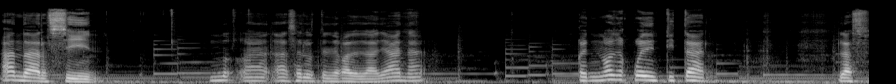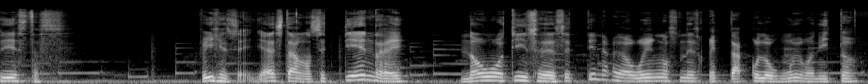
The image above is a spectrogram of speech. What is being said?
andar sin no, hacerlo legal de la llana, pero no le pueden quitar las fiestas. Fíjense, ya estamos en septiembre. No hubo 15 de septiembre, pero un espectáculo muy bonito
